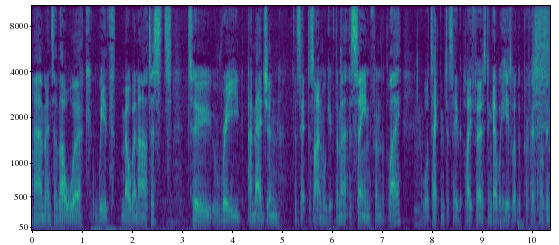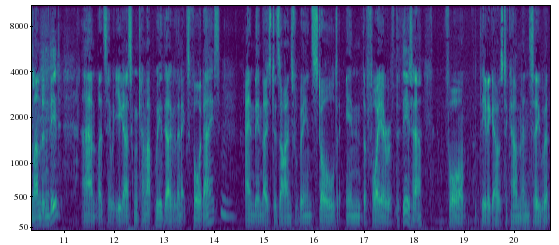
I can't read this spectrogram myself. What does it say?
Um, and so they'll work with Melbourne artists to reimagine the set design. We'll give them a, a scene from the play. We'll take them to see the play first and go, well, here's what the professionals in London did. Um, let's see what you guys can come up with over the next four days. And then those designs will be installed in the foyer of the theatre for theatre goers to come and see what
